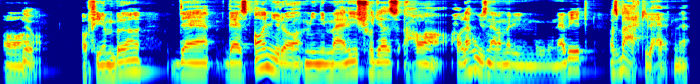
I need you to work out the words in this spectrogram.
a, Jó. a filmből, de, de ez annyira minimális, hogy az, ha, ha lehúznám a Marilyn Monroe nevét, az bárki lehetne.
